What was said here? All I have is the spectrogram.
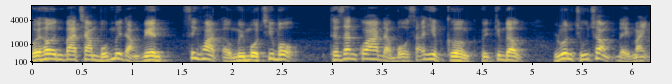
Với hơn 340 đảng viên sinh hoạt ở 11 chi bộ, thời gian qua Đảng bộ xã Hiệp Cường, huyện Kim Động luôn chú trọng đẩy mạnh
